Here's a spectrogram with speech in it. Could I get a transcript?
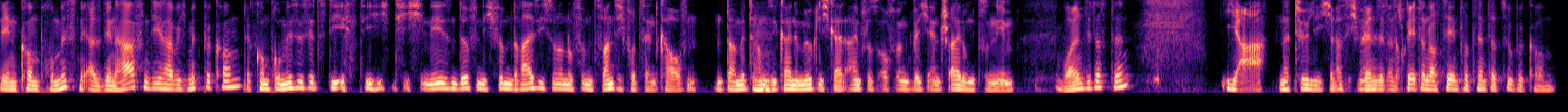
Den Kompromiss, also den Hafendeal habe ich mitbekommen. Der Kompromiss ist jetzt, die, die, die Chinesen dürfen nicht 35, sondern nur 25 Prozent kaufen. Und damit Mhm. haben sie keine Möglichkeit, Einfluss auf irgendwelche Entscheidungen zu nehmen. Wollen Sie das denn? Ja, natürlich. Also ich meine, Wenn Sie dann später noch 10% dazu bekommen.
